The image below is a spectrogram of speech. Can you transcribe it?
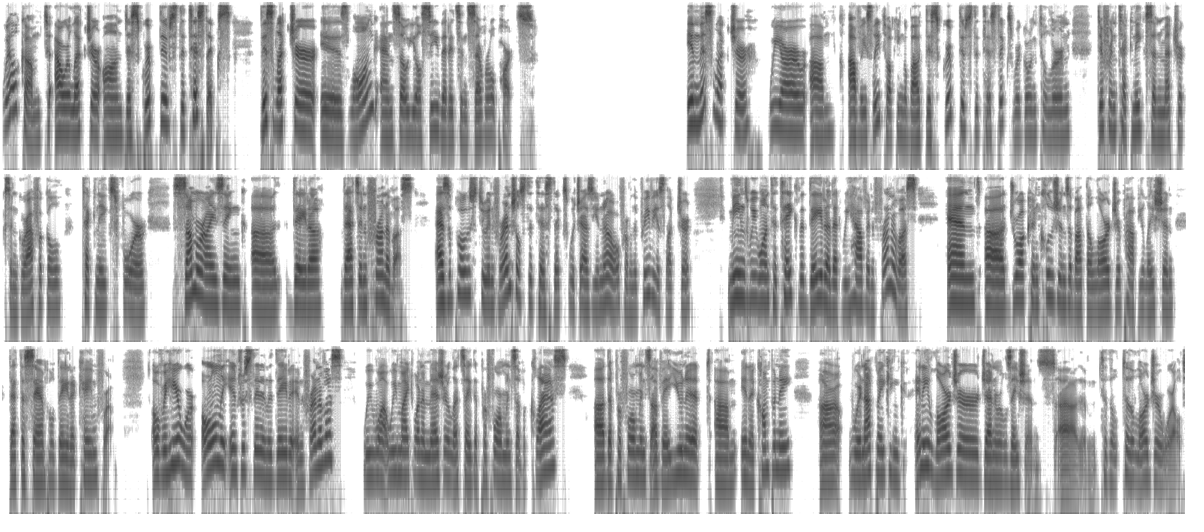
Welcome to our lecture on descriptive statistics. This lecture is long, and so you'll see that it's in several parts. In this lecture, we are um, obviously talking about descriptive statistics. We're going to learn different techniques and metrics and graphical techniques for summarizing uh, data that's in front of us as opposed to inferential statistics, which, as you know from the previous lecture, means we want to take the data that we have in front of us and uh, draw conclusions about the larger population that the sample data came from. Over here, we're only interested in the data in front of us. We want, we might want to measure, let's say, the performance of a class, uh, the performance of a unit um, in a company, uh, we're not making any larger generalizations uh, to the to the larger world.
